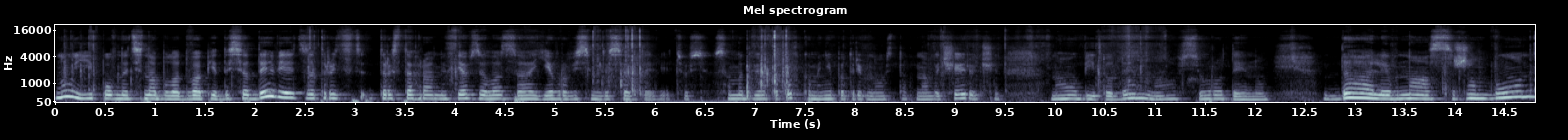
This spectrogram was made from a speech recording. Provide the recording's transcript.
Ну і повна ціна була 2,59 за 300 грамів. Я взяла за євро 89. Ось саме дві упаковки мені потрібно ось так на вечерю чи на обід один на всю родину. Далі в нас жамбон.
